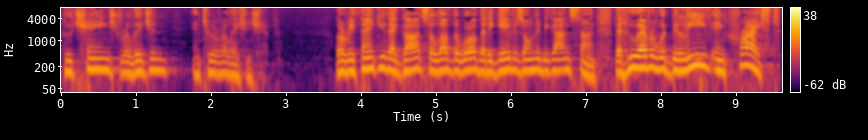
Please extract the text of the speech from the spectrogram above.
who changed religion into a relationship. Lord, we thank you that God so loved the world that he gave his only begotten Son, that whoever would believe in Christ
